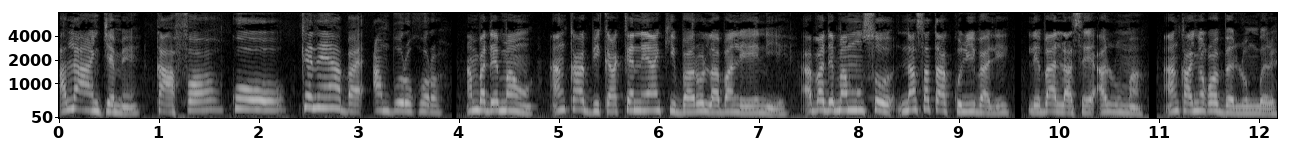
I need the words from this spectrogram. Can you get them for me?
ala y'an jɛmɛ k'a fɔ ko kɛnɛya b' an borokɔrɔ an badenmaw an ka bi ka kɛnɛya kibaro laban le ye nin ye a badenmamuso nasata kulibali le b'a lase alu ma an ka ɲɔgɔn bɛɛ longwɛrɛ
